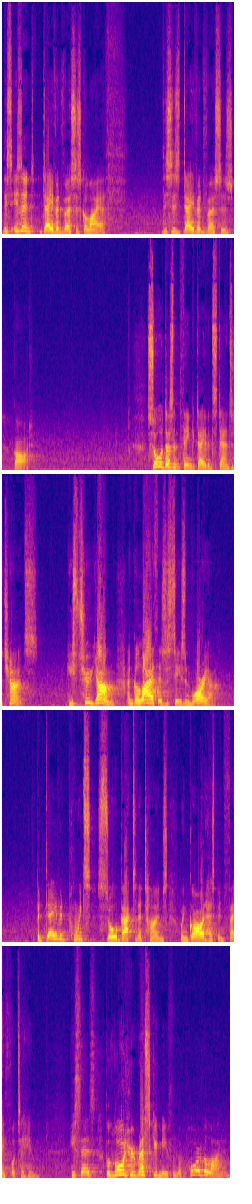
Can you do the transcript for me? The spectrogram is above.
This isn't David versus Goliath. This is David versus God. Saul doesn't think David stands a chance. He's too young, and Goliath is a seasoned warrior. But David points Saul back to the times when God has been faithful to him. He says, The Lord who rescued me from the paw of the lion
